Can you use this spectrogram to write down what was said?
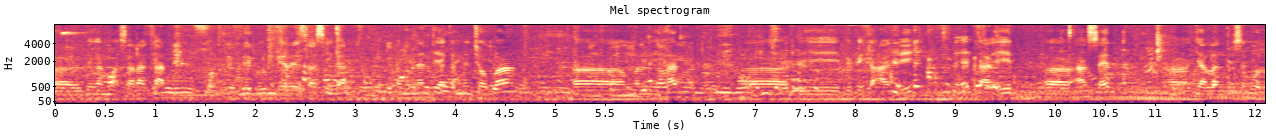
eh, dengan masyarakat. Ini belum direalisasikan. Kami nanti akan mencoba eh, melihat eh, di BPKAD terkait eh, aset eh, jalan tersebut.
